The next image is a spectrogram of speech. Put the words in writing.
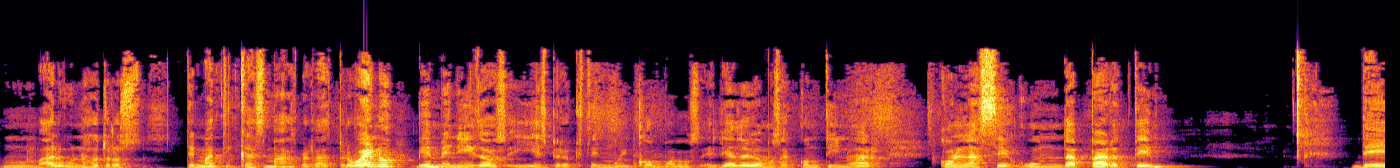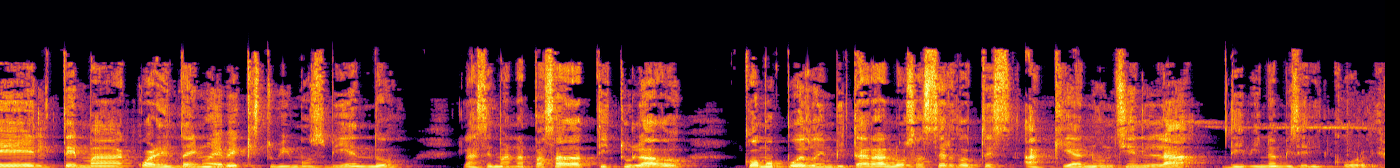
mm, algunas otras temáticas más, ¿verdad? Pero bueno, bienvenidos y espero que estén muy cómodos. El día de hoy vamos a continuar con la segunda parte del tema 49 que estuvimos viendo la semana pasada, titulado ¿Cómo puedo invitar a los sacerdotes a que anuncien la divina misericordia?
